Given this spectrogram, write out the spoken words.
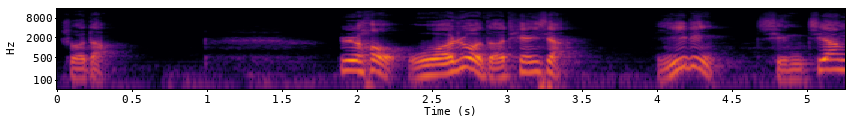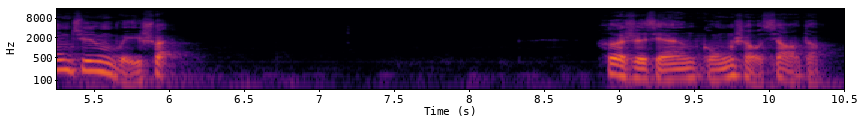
说道：“日后我若得天下，一定请将军为帅。”贺世贤拱手笑道：“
